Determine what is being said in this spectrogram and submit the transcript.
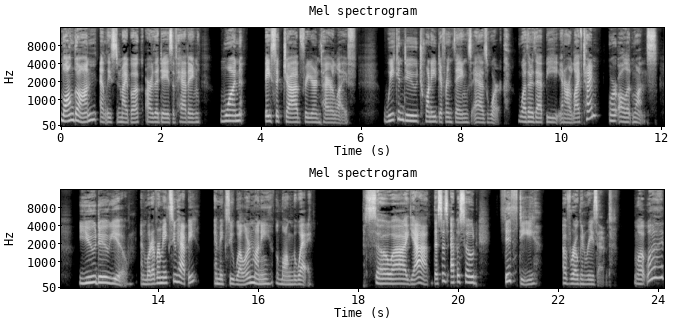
Long gone, at least in my book, are the days of having one basic job for your entire life. We can do 20 different things as work, whether that be in our lifetime or all at once. You do you, and whatever makes you happy and makes you well earn money along the way. So, uh, yeah, this is episode 50 of Rogue and Reasoned. What, what?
